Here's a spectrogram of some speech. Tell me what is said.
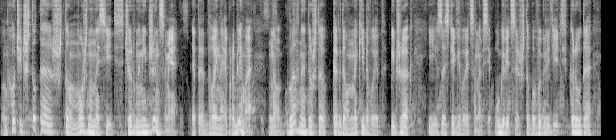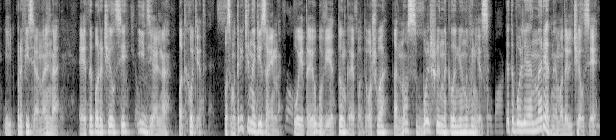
он хочет что-то, что можно носить с черными джинсами. Это двойная проблема, но главное то, что когда он накидывает пиджак и застегивается на все пуговицы, чтобы выглядеть круто и профессионально, эта пара Челси идеально подходит. Посмотрите на дизайн. У этой обуви тонкая подошва, а нос больше наклонен вниз. Это более нарядная модель Челси.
